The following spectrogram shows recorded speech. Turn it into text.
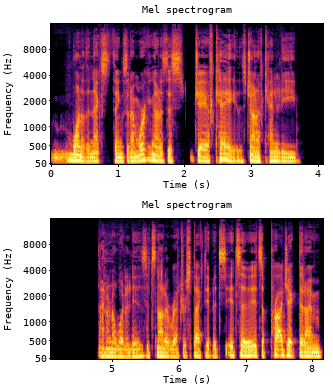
one of the next things that I'm working on is this JFK, this John F. Kennedy. I don't know what it is. It's not a retrospective. It's it's a it's a project that I'm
